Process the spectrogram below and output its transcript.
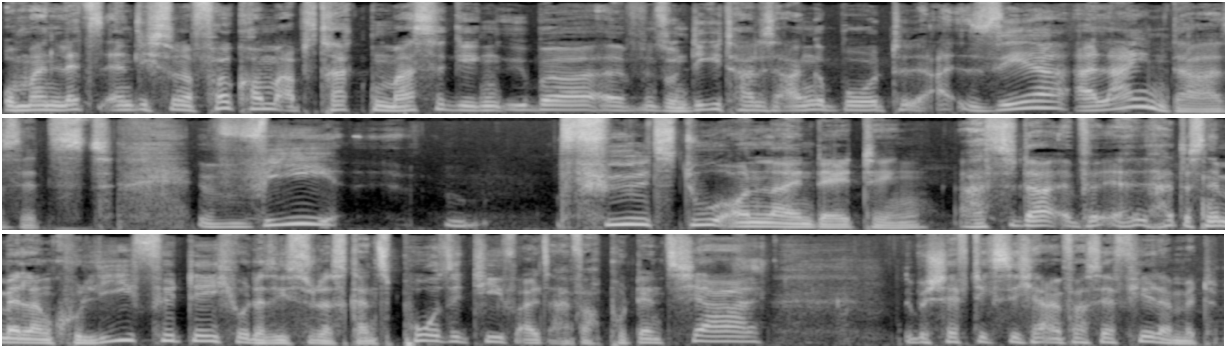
und man letztendlich so einer vollkommen abstrakten Masse gegenüber so ein digitales Angebot sehr allein allein da sitzt, wie fühlst du Online-Dating? Hast du da, hat das eine Melancholie für dich oder siehst du das ganz positiv als einfach Potenzial? Du beschäftigst dich ja einfach sehr viel damit.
